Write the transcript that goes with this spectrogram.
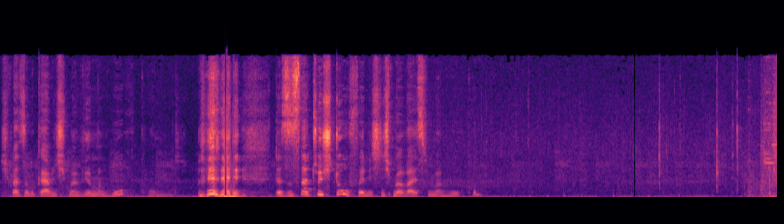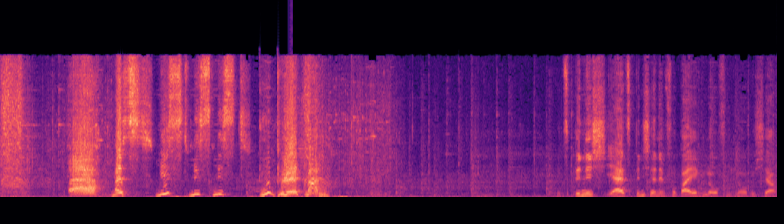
Ich weiß aber gar nicht mal, wie man hochkommt. das ist natürlich doof, wenn ich nicht mehr weiß, wie man hochkommt. Mist, Mist, Mist, Mist. Du Blödmann. Jetzt bin ich, ja, jetzt bin ich an dem vorbeigelaufen, glaube ich. Ja,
